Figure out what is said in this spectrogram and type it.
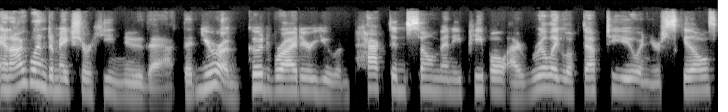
And I wanted to make sure he knew that, that you're a good writer. You impacted so many people. I really looked up to you and your skills.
